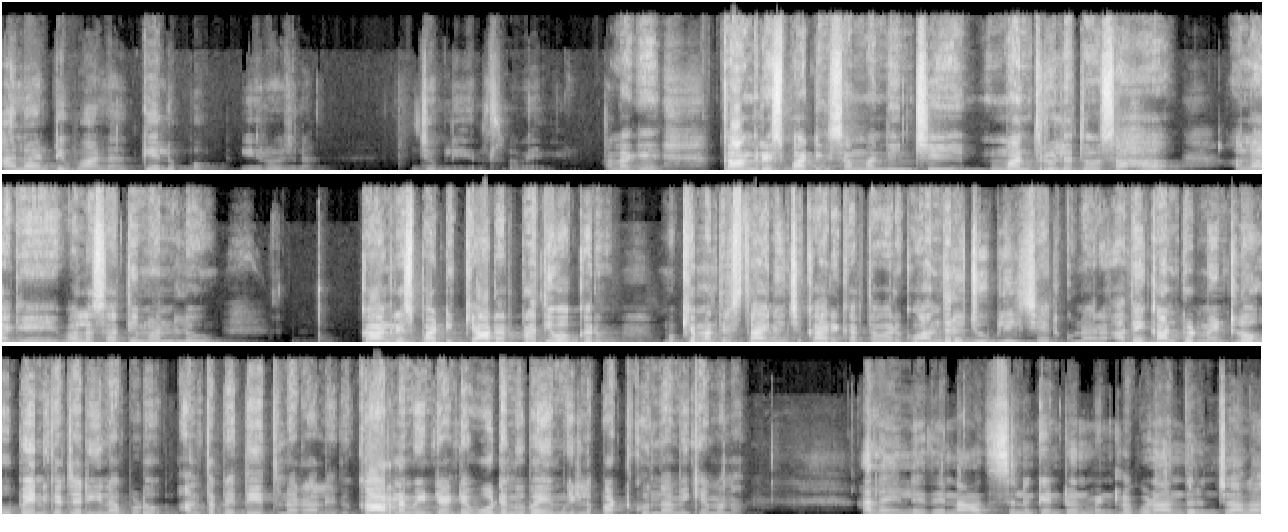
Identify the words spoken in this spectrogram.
అలాంటి వాళ్ళ గెలుపు ఈ రోజున జూబ్లీ హిల్స్లో అయింది అలాగే కాంగ్రెస్ పార్టీకి సంబంధించి మంత్రులతో సహా అలాగే వాళ్ళ సతీమణులు కాంగ్రెస్ పార్టీ క్యాడర్ ప్రతి ఒక్కరు ముఖ్యమంత్రి స్థాయి నుంచి కార్యకర్త వరకు అందరూ జూబ్లీలు చేరుకున్నారు. అదే కంటోన్మెంట్లో ఉప ఎన్నిక జరిగినప్పుడు అంత పెద్ద ఎత్తున రాలేదు. కారణం ఏంటంటే ఓటమి భయం గిట్ల పట్టుకుందా మీకేమన్నా? అలా ఏం లేదే. నా దశన కంటోన్మెంట్లో కూడా అందరం చాలా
